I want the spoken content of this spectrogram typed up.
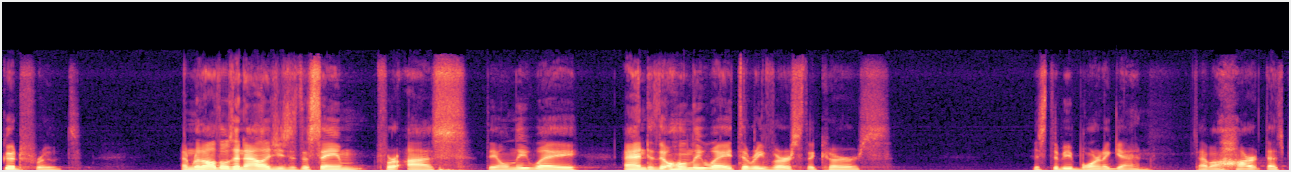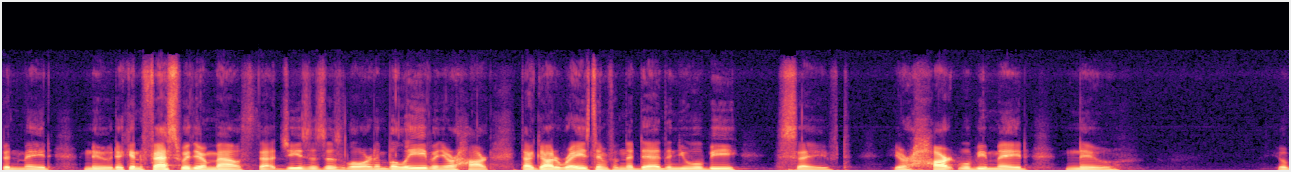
good fruits. And with all those analogies, it's the same for us. The only way, and the only way to reverse the curse is to be born again, to have a heart that's been made new, to confess with your mouth that Jesus is Lord and believe in your heart that God raised him from the dead, then you will be saved. Your heart will be made new. Your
